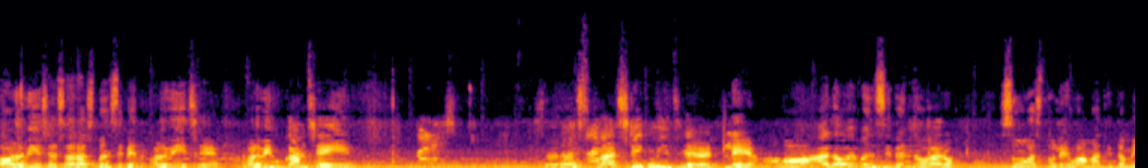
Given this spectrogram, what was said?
હળવી છે, સરસ બંસીબેન, હળવી છે. હળવી હું કામ છે એ સરસ, પ્લાસ્ટિકની છે, એટલે, હા, હાલ, હવે બંસીબેનનો વારો. શું વસ્તુ લેવામાંથી તમે,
